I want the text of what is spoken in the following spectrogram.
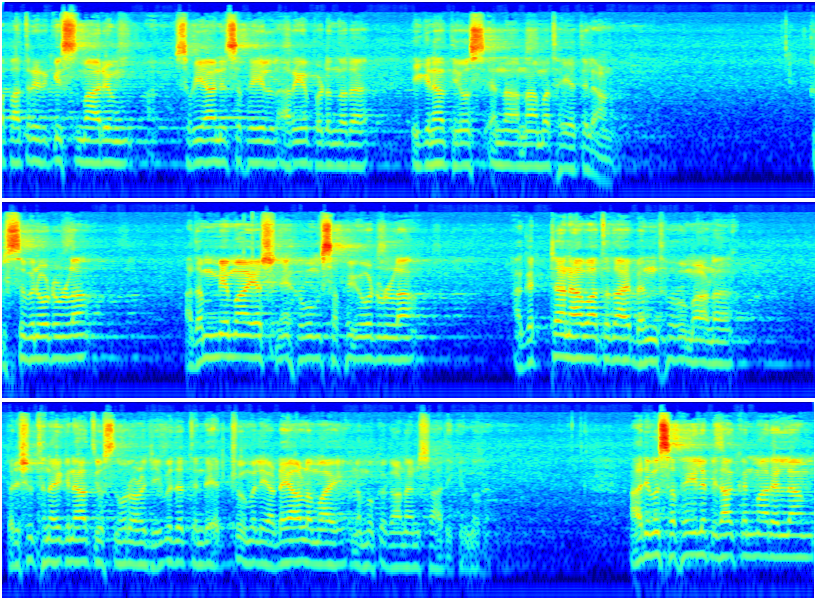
പാത്രീർക്കിസ്മാരും സുറിയാനി സഭയിൽ അറിയപ്പെടുന്നത് ഇഗ്നാത്യോസ് എന്ന നാമധേയത്തിലാണ്. ക്രിസ്തുവിനോടുള്ള അദമ്യമായ സ്നേഹവും സഭയോടുള്ള അകറ്റാനാവാത്തതായ ബന്ധവുമാണ് പരിശുദ്ധ ഇഗ്നാത്യൂസ് നൂറാണ് ജീവിതത്തിന്റെ ഏറ്റവും വലിയ അടയാളമായി നമുക്ക് കാണാൻ സാധിക്കുന്നത്. ആദിമസഭയിലെ പിതാക്കന്മാരെല്ലാം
